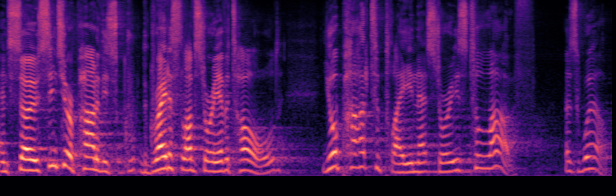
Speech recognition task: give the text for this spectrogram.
And so, since you're a part of this, the greatest love story ever told, your part to play in that story is to love as well.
